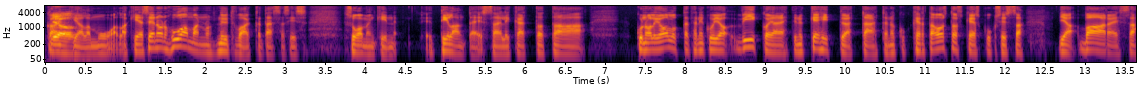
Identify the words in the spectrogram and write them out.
kaikkialla Joo. muuallakin. Ja sen on huomannut nyt vaikka tässä siis Suomenkin tilanteissa. Eli tota, kun oli ollut tätä niin kuin jo viikkoja ehtinyt kehittyä tämä, että no kun kerta ostoskeskuksissa ja baareissa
